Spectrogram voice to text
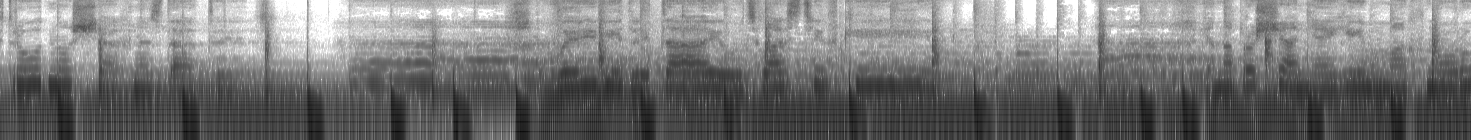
в труднощах не здатись. Вирі відлітають ластівки, прощання їм махну рукою.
